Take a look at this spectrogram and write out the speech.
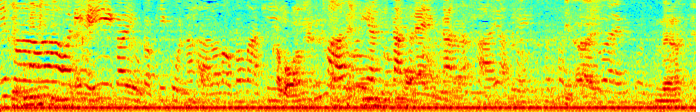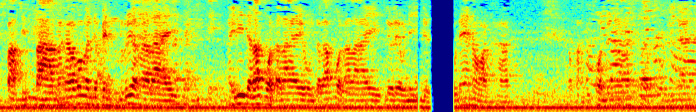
ดีค่ะ วันนี้ไฮดี้ก็อยู่กับพี่กุนนะคะ แล้วเราก็มาที่ครับผมคลาสเรียนการแสดงกันนะคะอยากให้ทุกคนติดตามด้วยพี่คุณนะฝากติดตามนะครับว่ามันจะเป็นเรื่องอะไรไฮดี้จะรับบทอะไร ผมจะรับบทอะไรเร็วๆนี้เดี๋ยวรู้แน่นอนครับก็ฝากทุกคนด้วยนะ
